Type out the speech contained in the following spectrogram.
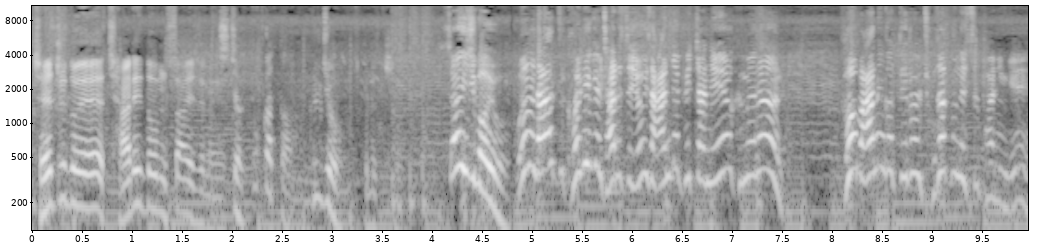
제주도의 자리돔 사이즈네. 진짜 똑같다. 그죠? 그렇지. 사이즈 봐요. 오늘 나한테 걸리길 잘했어요. 여기서 안 잡혔잖아요. 그러면은 더 많은 것들을 조작권 했을 판인 게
